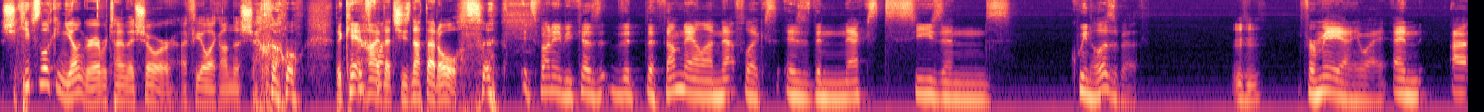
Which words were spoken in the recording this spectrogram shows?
she keeps looking younger every time they show her. I feel like on this show, they can't It's hide fun- that she's not that old. It's funny because the the thumbnail on Netflix is the next season's Queen Elizabeth. Mhm. For me, anyway, and uh,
